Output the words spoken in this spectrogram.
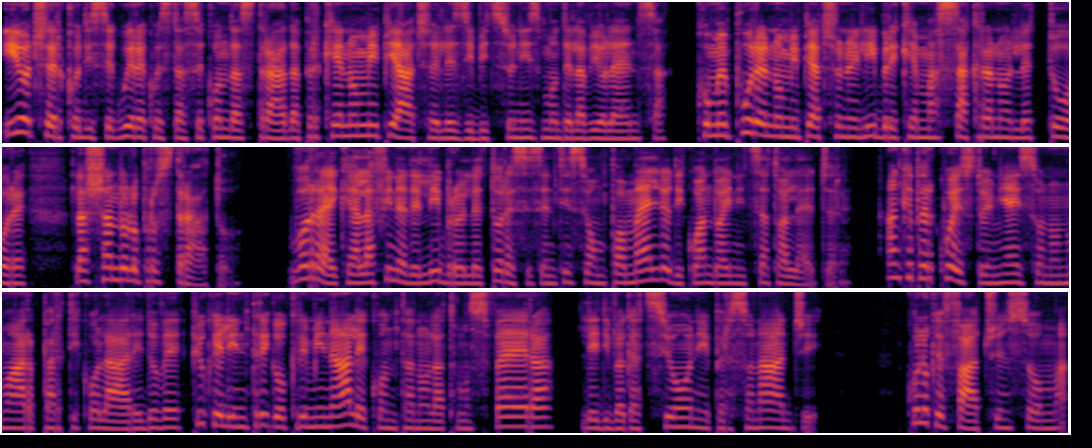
Io cerco di seguire questa seconda strada perché non mi piace l'esibizionismo della violenza, come pure non mi piacciono i libri che massacrano il lettore, lasciandolo prostrato. Vorrei che alla fine del libro il lettore si sentisse un po' meglio di quando ha iniziato a leggere. Anche per questo i miei sono noir particolari, dove più che l'intrigo criminale contano l'atmosfera, le divagazioni, i personaggi. Quello che faccio, insomma,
